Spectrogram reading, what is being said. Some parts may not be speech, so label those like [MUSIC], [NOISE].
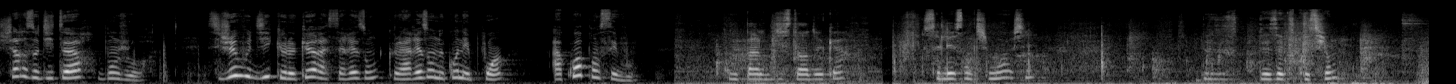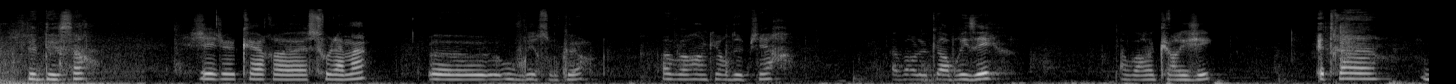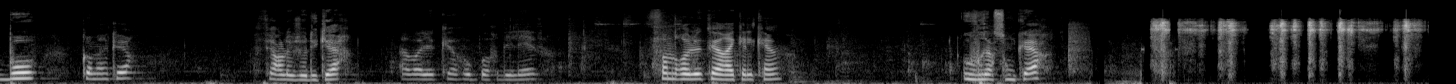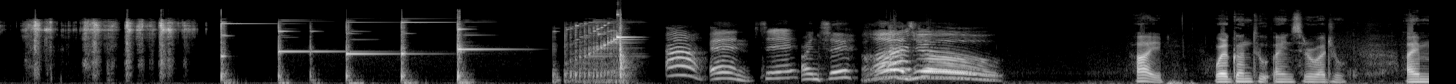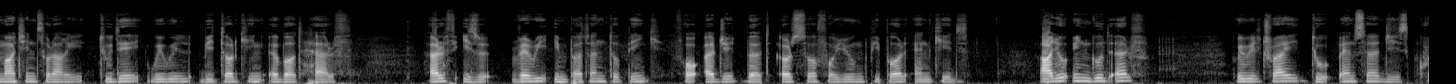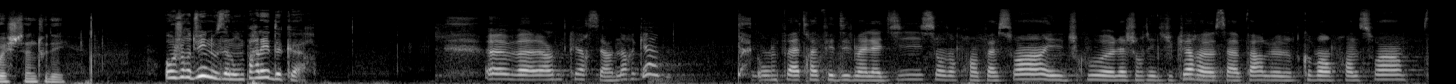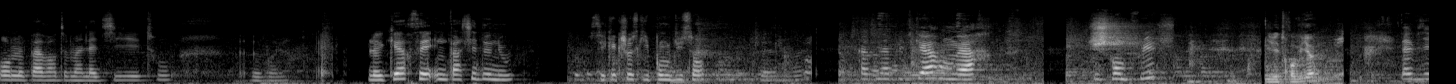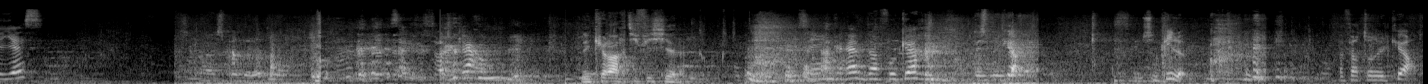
Chers auditeurs, bonjour. Si je vous dis que le cœur a ses raisons, que la raison ne connaît point, à quoi pensez-vous? On parle d'histoire de cœur. C'est les sentiments aussi. Des, des expressions, des dessins. J'ai le cœur euh, sous la main. Euh, ouvrir son cœur. Avoir un cœur de pierre. Avoir le cœur brisé. Avoir un cœur léger. Être un beau comme un cœur. Faire le joli cœur. Avoir le cœur au bord des lèvres. Fendre le cœur à quelqu'un. Ouvrir son cœur. ANC ANC Radio Hi, welcome to ANC Radio. I'm Martin Solari. Today we will be talking about health. Health is a very important topic for adults but also for young people and kids. Are you in good health? We will try to answer this question today. Aujourd'hui, nous allons parler de cœur. Euh, bah, un cœur, c'est un organe. On peut attraper des maladies si on n'en prend pas soin. Et du coup, euh, la journée du cœur, euh, ça parle de comment en prendre soin pour ne pas avoir de maladies et tout. Euh, voilà. Le cœur, c'est une partie de nous. C'est quelque chose qui pompe du sang. Quand on n'a plus de cœur, on meurt. Il ne pompe plus. Il est trop vieux. La vieillesse. Ça joue sur le cœur. Les cœurs artificiels. C'est une grève d'un faux cœur. C'est une pile. [LAUGHS] à faire tourner le cœur.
